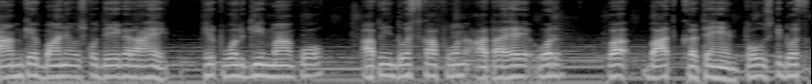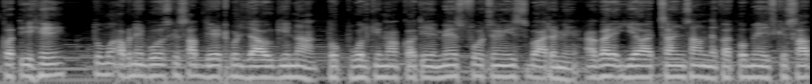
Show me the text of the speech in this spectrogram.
काम के बहाने उसको देख रहा है। फिर पोल की माँ को अपनी दोस्त का फ़ोन आता है और वह बात करते हैं तो उसकी दोस्त कहती है, तुम अपने बॉस के साथ डेट पर जाओगी ना? तो पोल की माँ कहती है, मैं सोच रही इस बारे में, अगर यह अच्छा इंसान लगा तो मैं इसके साथ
